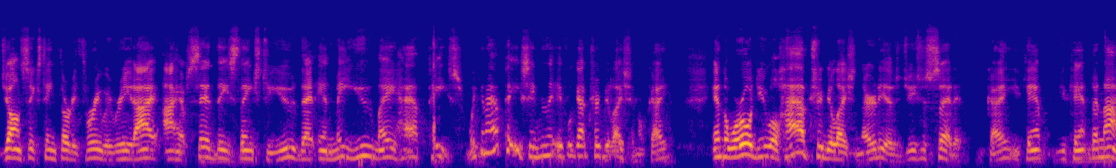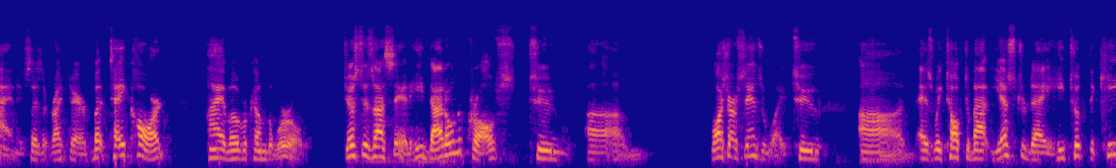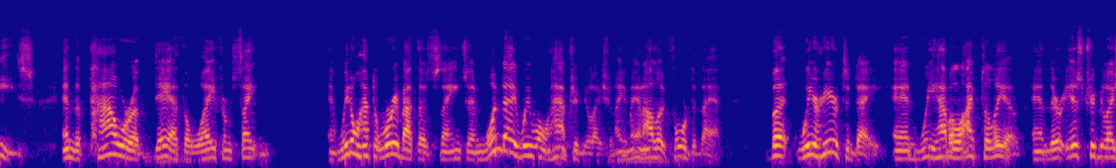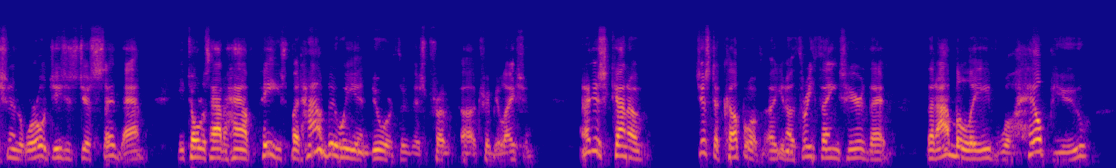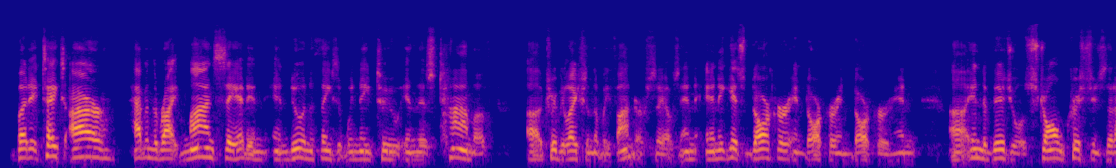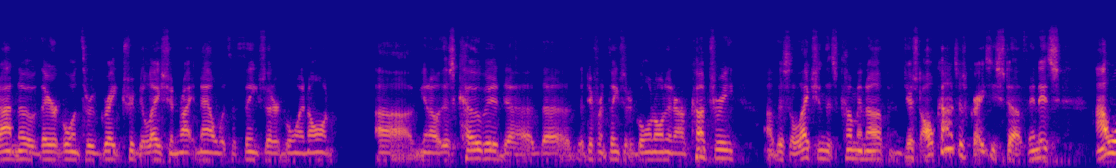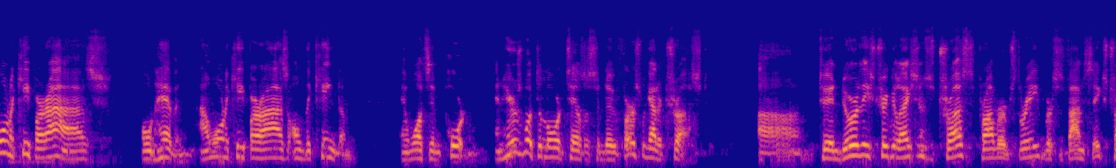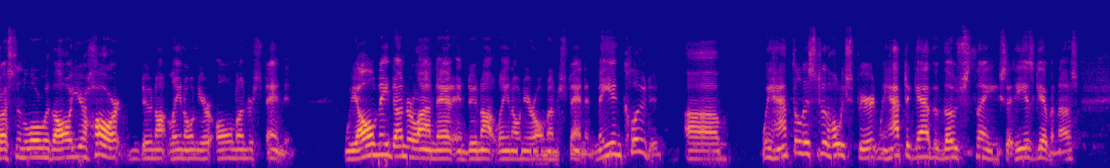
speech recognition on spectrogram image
John 16 33, we read, I, I have said these things to you that in me you may have peace. We can have peace even if we got tribulation, okay? In the world you will have tribulation. There it is. Jesus said it. Okay. You can't you can't deny it. It says it right there. But take heart, I have overcome the world. Just as I said, he died on the cross to uh, wash our sins away, to uh, as we talked about yesterday, he took the keys and the power of death away from Satan. And we don't have to worry about those things. And one day we won't have tribulation. Amen. I look forward to that. But we are here today and we have a life to live. And there is tribulation in the world. Jesus just said that. He told us how to have peace. But how do we endure through this tri- uh, tribulation? And I just kind of, just a couple of, uh, you know, three things here that that I believe will help you, but it takes our having the right mindset and, and doing the things that we need to in this time of uh, tribulation that we find ourselves. And, and it gets darker and darker and darker. And uh, individuals, strong Christians that I know, they're going through great tribulation right now with the things that are going on. Uh, you know, this COVID, uh, the the different things that are going on in our country, uh, this election that's coming up, and just all kinds of crazy stuff. And it's, I want to keep our eyes on heaven. I want to keep our eyes on the kingdom and what's important. And here's what the Lord tells us to do. First, we got to trust. Uh, to endure these tribulations, trust, Proverbs 3, verses 5 and 6, trust in the Lord with all your heart and do not lean on your own understanding. We all need to underline that and do not lean on your own understanding, me included. Uh, we have to listen to the Holy Spirit. And we have to gather those things that He has given us.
